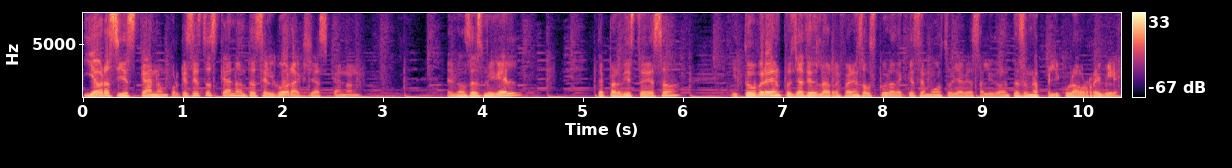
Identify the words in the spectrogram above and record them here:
Y ahora sí es canon, porque si esto es canon, entonces el Gorax ya es canon. Entonces, Miguel, te perdiste eso. Y tú, Bren, pues ya tienes la referencia oscura de que ese monstruo ya había salido antes en una película horrible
